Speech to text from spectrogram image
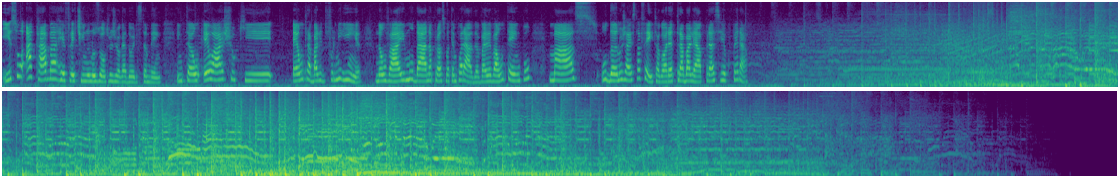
isso acaba refletindo nos outros jogadores também. Então, eu acho que é um trabalho de formiguinha. Não vai mudar na próxima temporada. Vai levar um tempo, mas o dano já está feito. Agora é trabalhar para se recuperar.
